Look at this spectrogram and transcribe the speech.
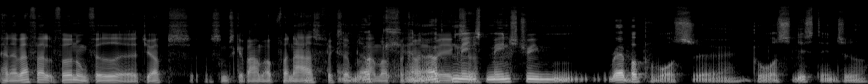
han har i hvert fald fået nogle fede øh, jobs, som skal varme op for Nas, for eksempel varme op for han er nok Conway, den mest mainstream rapper på vores, øh, på vores liste indtil videre.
